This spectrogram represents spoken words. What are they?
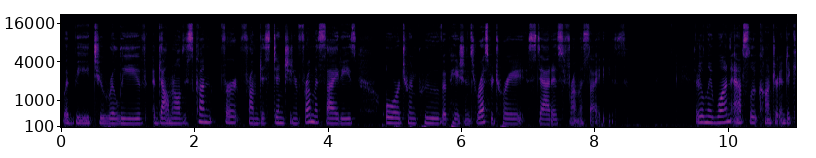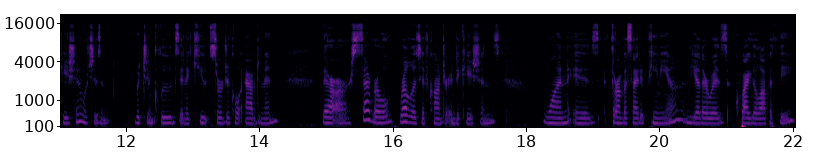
would be to relieve abdominal discomfort from distension from ascites or to improve a patient's respiratory status from ascites. There's only one absolute contraindication, which, is in, which includes an acute surgical abdomen. There are several relative contraindications. One is thrombocytopenia, and the other was coagulopathy,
